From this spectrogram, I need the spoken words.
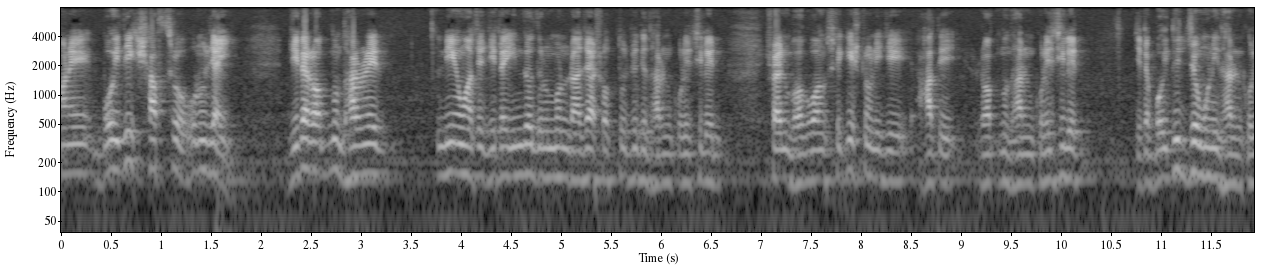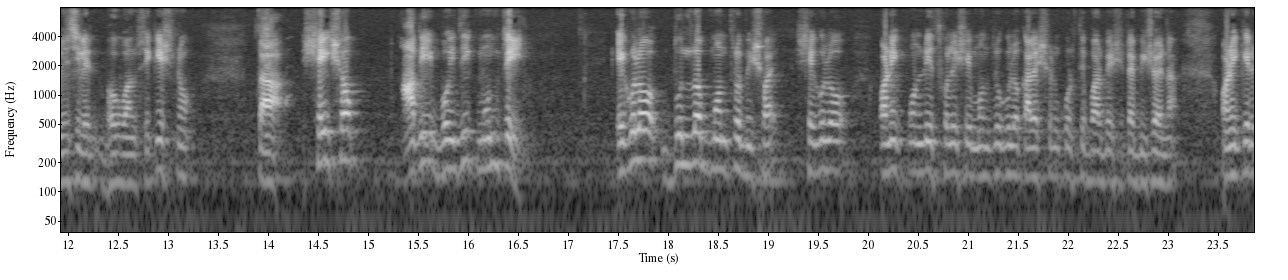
মানে বৈদিক শাস্ত্র অনুযায়ী যেটা রত্ন ধারণের নিয়ম আছে, যেটা ইন্দ্রদুর্মন রাজা সত্যযুগে ধারণ করেছিলেন, স্বয়ং ভগবান শ্রীকৃষ্ণ নিজে হাতে রত্ন ধারণ করেছিলেন যেটা বৈদুর্যমণি ধারণ করেছিলেন, ভগবান শ্রীকৃষ্ণ, তা সেই সব আদি বৈদিক মন্ত্রে, এগুলো দুর্লভ মন্ত্র বিষয়, সেগুলো অনেক পণ্ডিত হলে সেই মন্ত্রগুলো কালেকশন করতে পারবে সেটা বিষয় না। অনেকের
